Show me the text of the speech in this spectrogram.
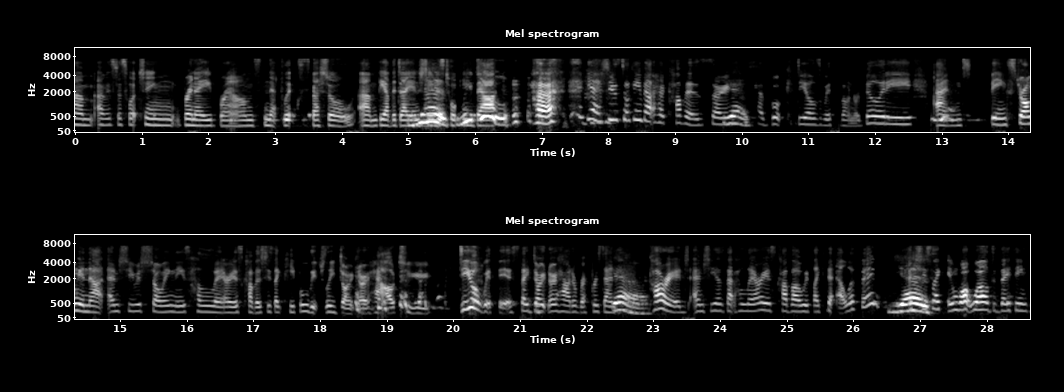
Um, I was just watching Brene Brown's Netflix special um, the other day, and yes, she was talking about her. Yeah, she was talking about her covers. So yes. her book deals with vulnerability and being strong in that and she was showing these hilarious covers. She's like people literally don't know how to deal with this. They don't know how to represent yeah. courage. And she has that hilarious cover with like the elephant. Yes and she's like in what world did they think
